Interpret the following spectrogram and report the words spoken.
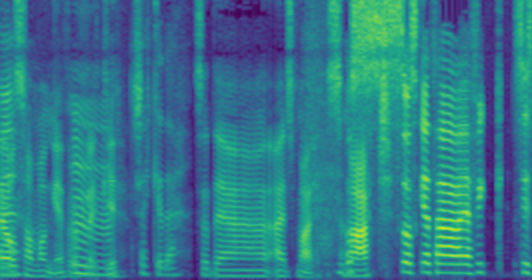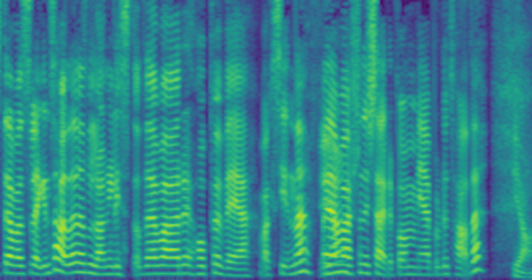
jeg også har mange føflekker. Mm, sjekke det. Så det er smart. Og så skal jeg ta jeg fikk, Sist jeg var hos legen, så hadde jeg en lang liste, og det var HPV-vaksine. For Ja. jeg var så nysgjerrig på om jeg burde ta det. Ja.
